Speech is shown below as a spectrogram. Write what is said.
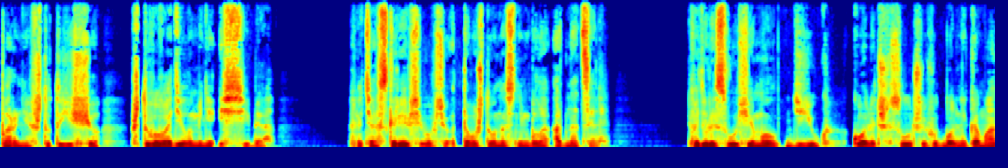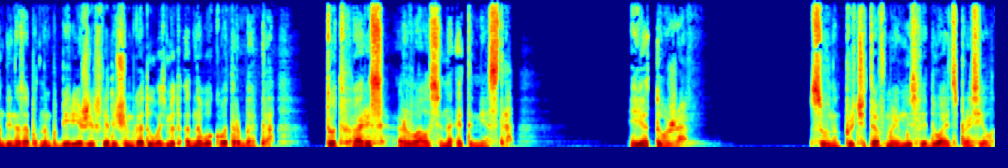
парне что-то еще, что выводило меня из себя. Хотя, скорее всего, все от того, что у нас с ним была одна цель. Ходили слухи, мол, Дьюк, колледж с лучшей футбольной командой на западном побережье, в следующем году возьмет одного квотербека — тот Харрис рвался на это место. И я тоже. Словно прочитав мои мысли, Дуайт спросил,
